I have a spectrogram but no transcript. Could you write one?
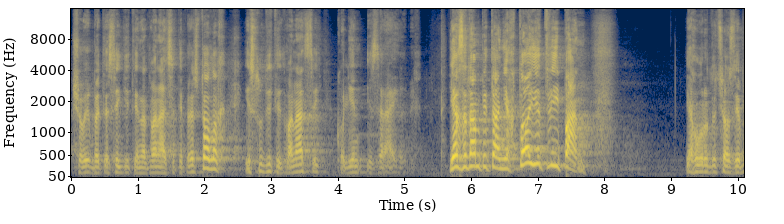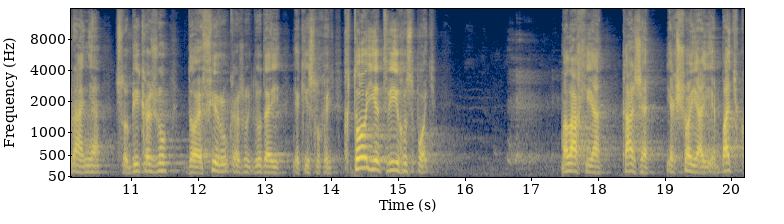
що ви будете сидіти на 12 престолах і судити 12 колін Ізраїлевих. Я задам питання: хто є твій пан? Я говорю до цього зібрання, собі кажу, до ефіру кажу людей, які слухають, хто є твій Господь? Малахія каже, якщо я є батько,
